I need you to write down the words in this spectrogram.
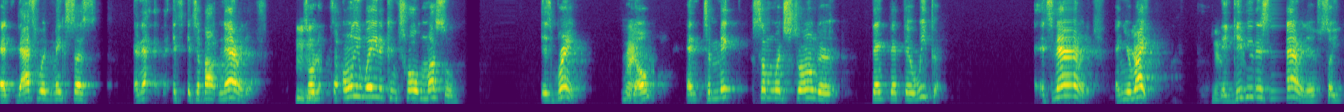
And that's what makes us and that it's it's about narrative. Mm-hmm. So the, the, only way to control muscle is brain. Right. You know, and to make someone stronger think that they're weaker. It's narrative, and you're yeah. right. Yeah. They give you this narrative, so it,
